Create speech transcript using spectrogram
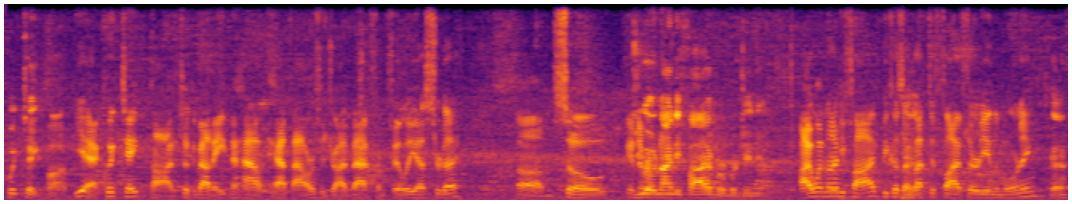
quick take pod. Yeah, quick take pod. It took about eight and a half half hours to drive back from Philly yesterday. Um, so in Did the- you go 95 or Virginia? I went 95 because I left at 5:30 in the morning. Okay,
